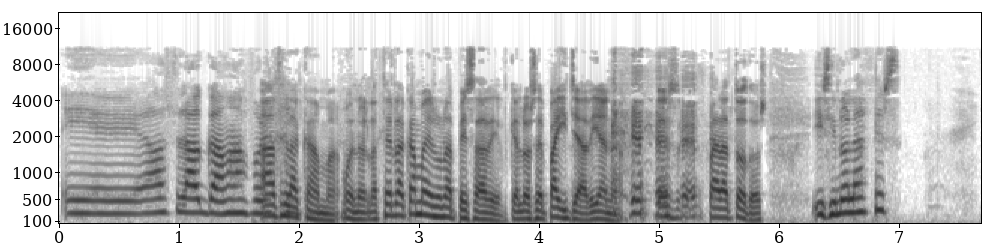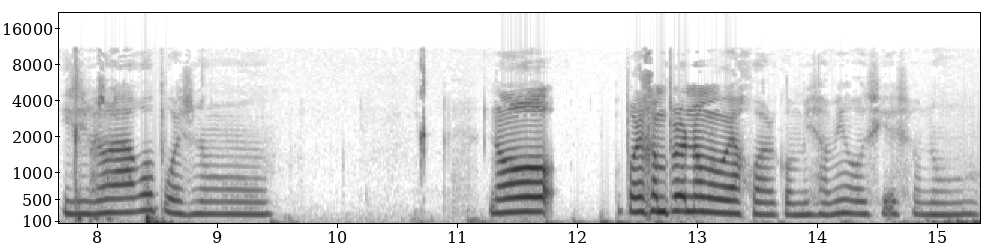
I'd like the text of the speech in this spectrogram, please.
Eh, haz la cama. Por Haz la cama. Bueno, el hacer la cama es una pesadez, que lo sepáis ya, Diana. Es para todos. Y si no la haces, Y si no la hago, pues no... No... Por ejemplo, no me voy a jugar con mis amigos y eso no...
